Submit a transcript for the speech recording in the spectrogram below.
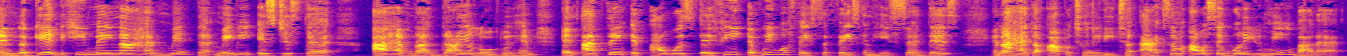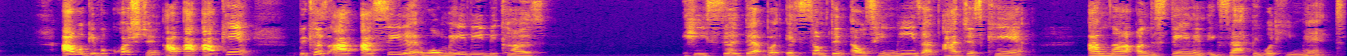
and again, he may not have meant that. Maybe it's just that I have not dialogued with him. And I think if I was, if he, if we were face to face and he said this and I had the opportunity to ask him, I would say, what do you mean by that? I would give a question. I, I, I can't, because I, I see that, well, maybe because he said that, but it's something else he means. And I just can't, I'm not understanding exactly what he meant.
